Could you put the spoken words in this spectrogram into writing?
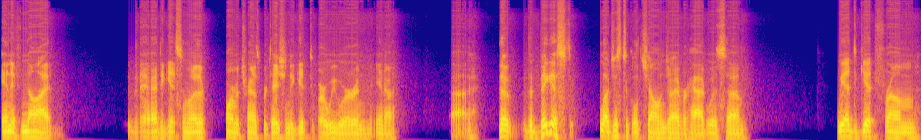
And if not, they had to get some other form of transportation to get to where we were. And, you know, uh, the, the biggest logistical challenge I ever had was um, we had to get from,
